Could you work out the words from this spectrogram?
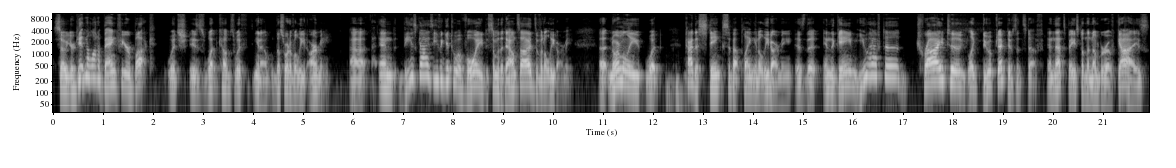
So you're getting a lot of bang for your buck, which is what comes with, you know, the sort of elite army. Uh, and these guys even get to avoid some of the downsides of an elite army. Uh, normally, what kind of stinks about playing an elite army is that in the game, you have to try to like do objectives and stuff. And that's based on the number of guys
